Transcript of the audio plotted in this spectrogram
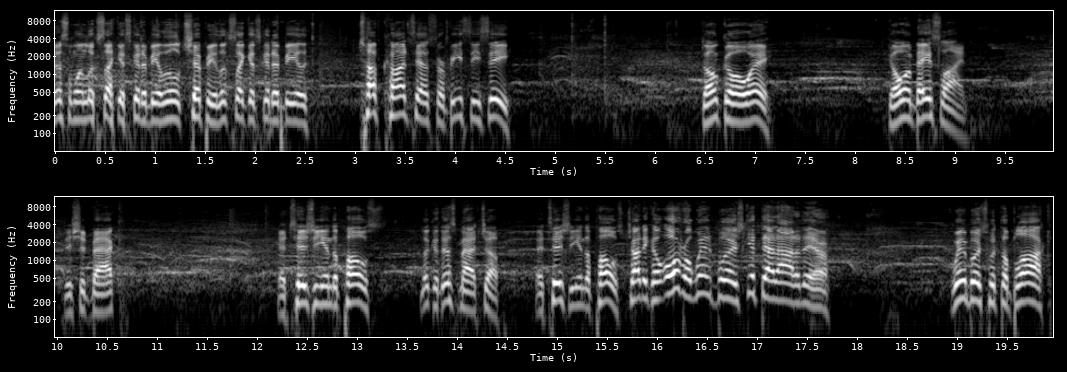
This one looks like it's going to be a little chippy. Looks like it's going to be a tough contest for BCC. Don't go away. Going baseline. Dish it back. Atiji in the post. Look at this matchup. Atiji in the post. Try to go over Winbush. Get that out of there. Winbush with the block.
